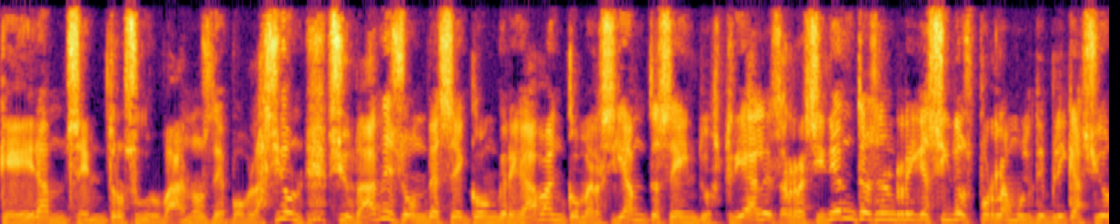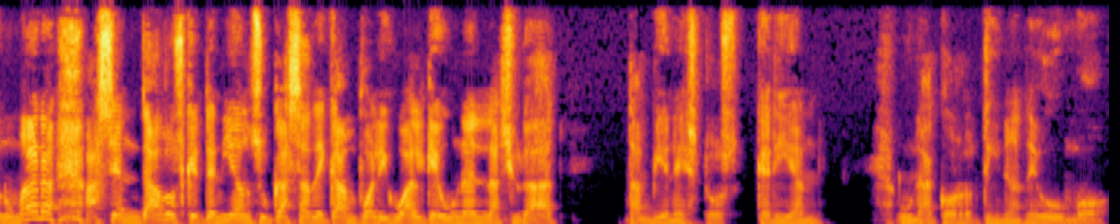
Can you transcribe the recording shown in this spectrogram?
que eran centros urbanos de población, ciudades donde se congregaban comerciantes e industriales, residentes enriquecidos por la multiplicación humana, hacendados que tenían su casa de campo al igual que una en la ciudad. También estos querían una cortina de humo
